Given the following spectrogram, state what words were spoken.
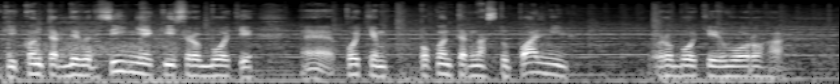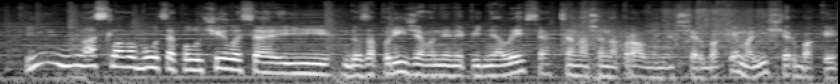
такій контрдиверсійній якійсь роботі, е, потім по контрнаступальній роботі ворога. І у нас, слава Богу, це вийшло. І до Запоріжжя вони не піднялися. Це наше направлення Щербаки, малі Щербаки.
